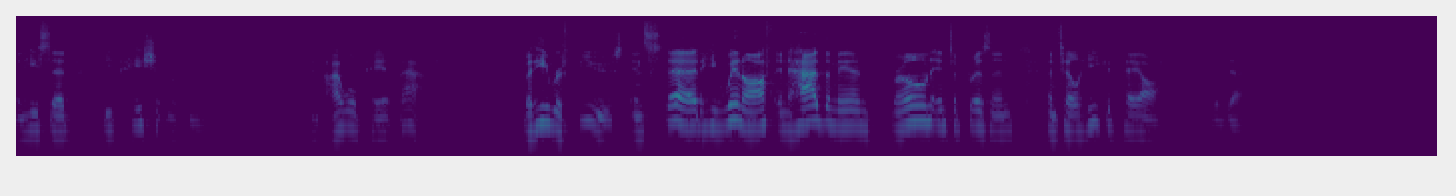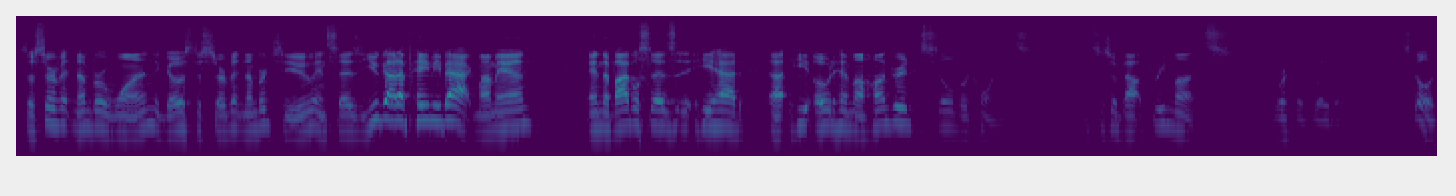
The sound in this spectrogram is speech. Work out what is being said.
And he said, Be patient with me, and I will pay it back. But he refused. Instead, he went off and had the man thrown into prison until he could pay off the debt. So, servant number one goes to servant number two and says, You got to pay me back, my man. And the Bible says he, had, uh, he owed him a hundred silver coins. This is about three months worth of labor. It's Still a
